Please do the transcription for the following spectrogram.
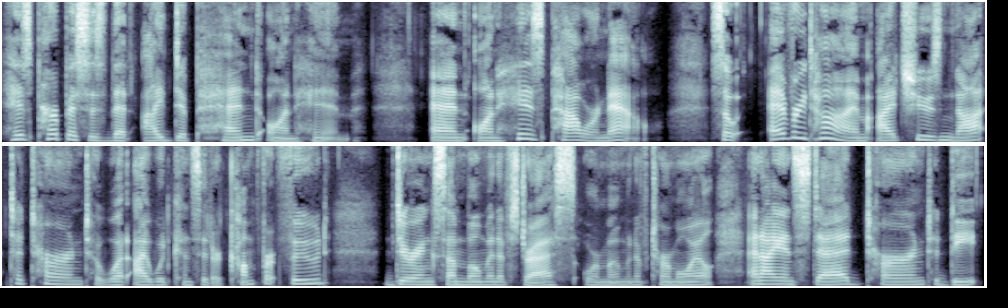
his purpose is that I depend on him and on his power now. So every time I choose not to turn to what I would consider comfort food during some moment of stress or moment of turmoil, and I instead turn to deep,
